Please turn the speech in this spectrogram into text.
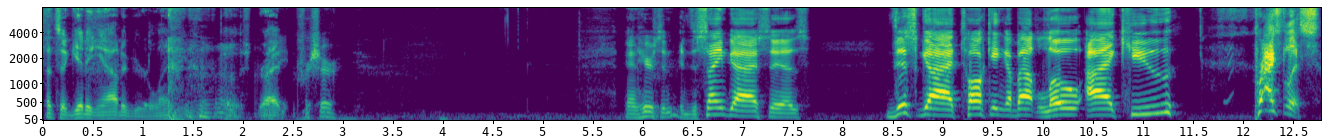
That's a getting out of your lane post, right? for sure. And here's the, the same guy says, "This guy talking about low IQ, priceless."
